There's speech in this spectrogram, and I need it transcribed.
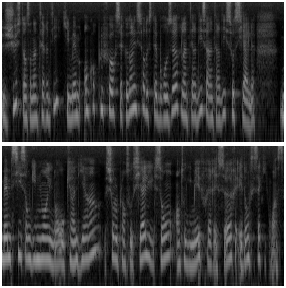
juste dans un interdit qui est même encore plus fort. C'est-à-dire que dans l'histoire de Step Brothers, l'interdit c'est un interdit social. Même si sanguinement ils n'ont aucun lien, sur le plan social, ils sont entre guillemets frères et sœurs, et donc c'est ça qui coince.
